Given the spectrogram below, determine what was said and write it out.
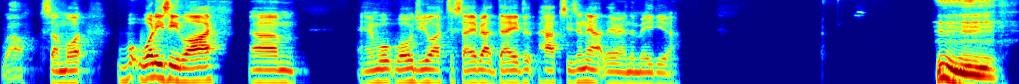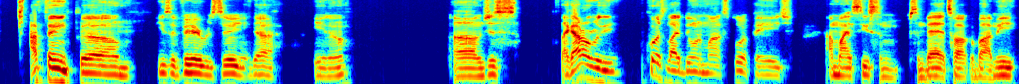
Well, somewhat. What is he like? Um, and what, what would you like to say about Dave that perhaps isn't out there in the media? Hmm. I think um, he's a very resilient guy. You know, um, just like I don't really of course, like doing my explore page, I might see some some bad talk about me,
